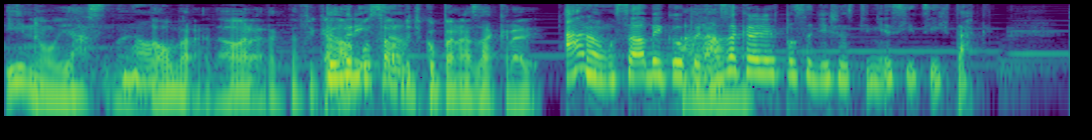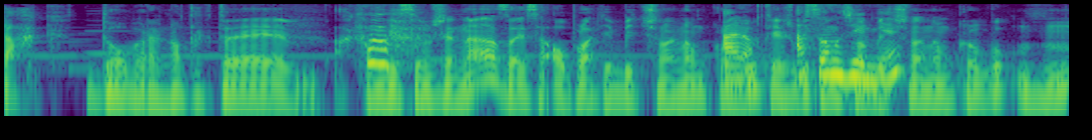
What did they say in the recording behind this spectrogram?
Jinou, jasné. No. Dobré, dobré, tak ta fika. Ale musela být koupená za kredit. Ano, musela být koupená za kredit v posledních šesti měsících, tak. Tak, dobre, no tak to je, ako myslím, že naozaj sa oplatí byť členom klubu, ano. tiež by a som chcel byť členom klubu. Uh-huh.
